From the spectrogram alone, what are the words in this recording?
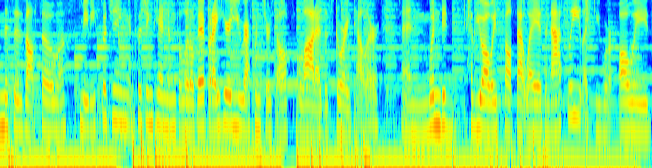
and this is also maybe switching switching tandems a little bit, but I hear you reference yourself a lot as a storyteller. And when did have you always felt that way as an athlete? Like you were always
